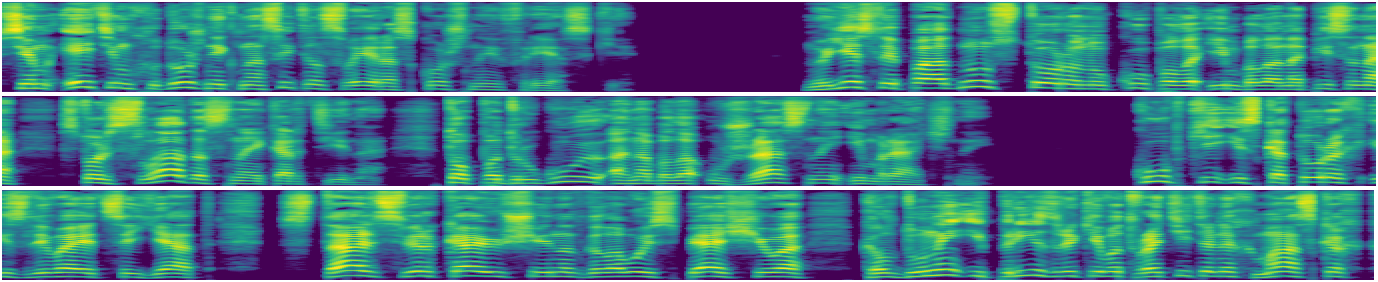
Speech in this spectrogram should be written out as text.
всем этим художник насытил свои роскошные фрески. Но если по одну сторону купола им была написана столь сладостная картина, то по другую она была ужасной и мрачной кубки, из которых изливается яд, сталь, сверкающая над головой спящего, колдуны и призраки в отвратительных масках,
